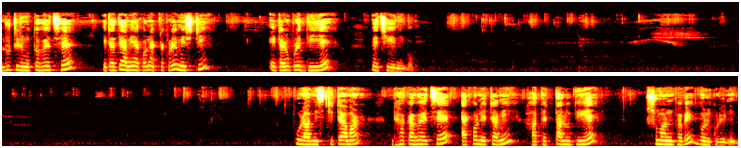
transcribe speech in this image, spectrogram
রুটির মতো হয়েছে। এটাতে আমি এখন একটা করে মিষ্টি এটার উপরে দিয়ে পেঁচিয়ে নিব। পুরা মিষ্টিটা আমার ঢাকা হয়েছে। এখন এটা আমি হাতের তালু দিয়ে সমানভাবে গোল করে নিব।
